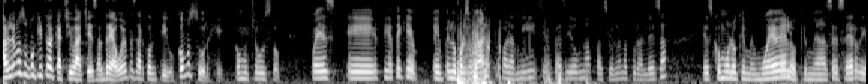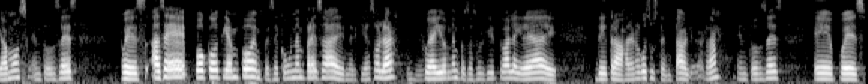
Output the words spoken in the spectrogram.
Hablemos un poquito de Cachivaches. Andrea, voy a empezar contigo. ¿Cómo surge? Con mucho gusto. Pues eh, fíjate que eh, en lo personal, para mí siempre ha sido una pasión la naturaleza. Es como lo que me mueve, lo que me hace ser, digamos. Entonces, pues hace poco tiempo empecé con una empresa de energía solar. Fue ahí donde empezó a surgir toda la idea de, de trabajar en algo sustentable, ¿verdad? Entonces, eh, pues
